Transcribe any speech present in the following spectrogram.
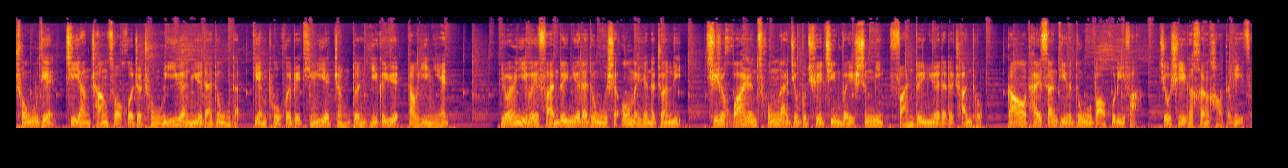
宠物店、寄养场所或者宠物医院虐待动物的店铺会被停业整顿一个月到一年。有人以为反对虐待动物是欧美人的专利，其实华人从来就不缺敬畏生命、反对虐待的传统。港澳台三地的动物保护立法就是一个很好的例子。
